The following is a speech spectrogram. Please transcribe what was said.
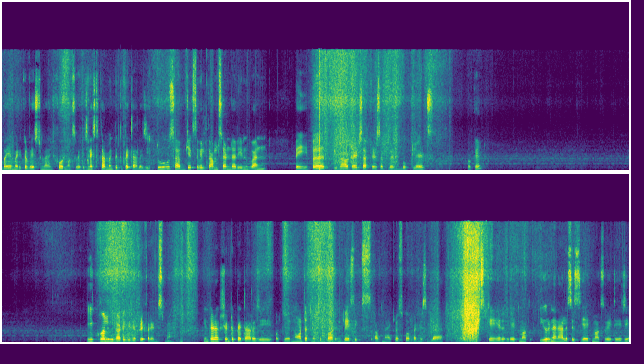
Biomedical waste management, 4 marks weightage. Next, coming to the pathology. Two subjects will comes under in one paper. You have to tried separate separate booklets. Okay. Equal will not give a preference, ma'am. Introduction to pathology, okay, not that much important. Basics of microscope and its care, 8 marks. Urine analysis, 8 marks weightage.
